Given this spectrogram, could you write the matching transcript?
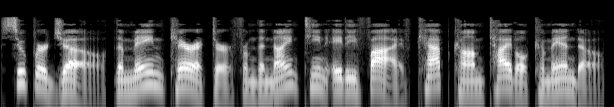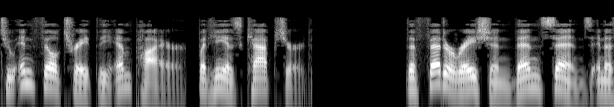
Super Joe the main character from the 1985 Capcom title Commando to infiltrate the Empire, but he is captured. The Federation then sends in a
